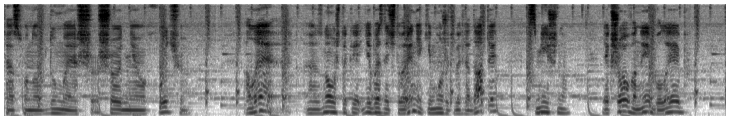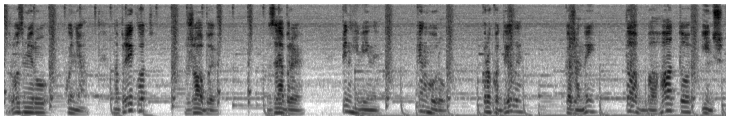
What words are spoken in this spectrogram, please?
Зараз воно думає, що, від нього хочу. Але е, знову ж таки є безліч тварин, які можуть виглядати смішно, якщо вони були б розміру коня. Наприклад, жаби, зебри, пінгвіни, кенгуру, крокодили, кажани та багато інших.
